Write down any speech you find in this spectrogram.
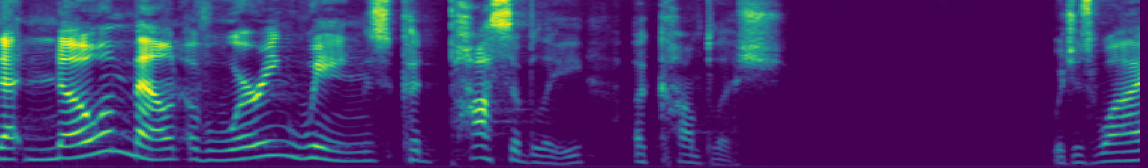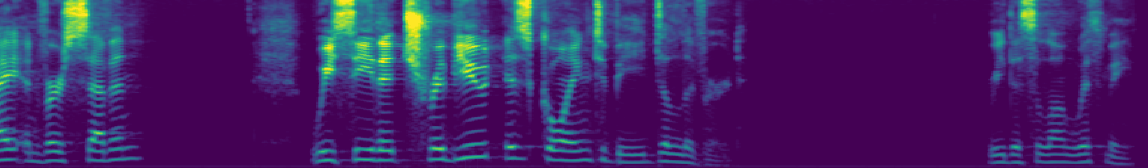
that no amount of whirring wings could possibly accomplish. Which is why in verse 7, we see that tribute is going to be delivered. Read this along with me.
